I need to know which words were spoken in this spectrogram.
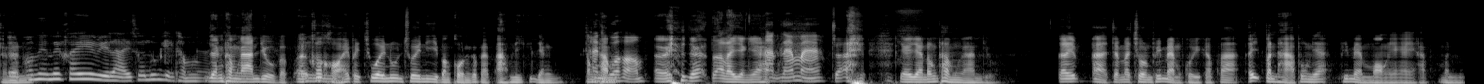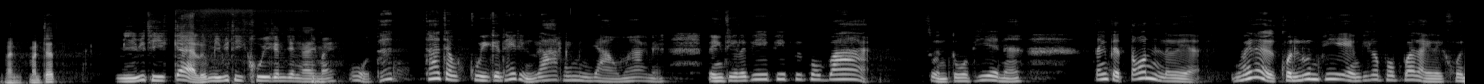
ดังเออนั้นพ่อแม่ไม่ค่อยรีไลซ์ว่าลูกยังทำงาน ยังทำงานอยู่แบบเอออืมก็ขอให้ไปช่วยนู่นช่วยนี่บางคนก็แบบอ้าวนี่ยังต้องหั่นทำหัวหอมเออยังอะไรอย่างเงี้ยอาฮะบน้ำหมาใช่ยังยังต้องทำงานอยู่ ก็เลยอาจจะมาชวนพี่แหม่มคุยครับว่าเอ้ยปัญหาพวกเนี้ยพี่แหม่มมองยังไงครับ มันมันมันจะมีวิธีแก้หรือมีวิธีคุยกันยังไงไหมโอ้ถ้าถ้าจะคุยกันให้ถึงรากนี่มันยาวมากเนี่ยแต่จริงๆแล้วพี่พี่พี่พบว่าส่วนตัวพี่อะนะ ตั้งแต่ต้นเลยอะ ไม่แต่คนรุ่นพี่เองพี่ก็พบว่าหลายๆคน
